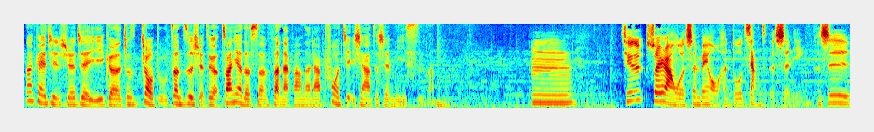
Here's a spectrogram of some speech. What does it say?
那可以请学姐以一个就是就读政治学这个专业的身份来帮大家破解一下这些迷思吗？嗯，其实虽然我身边有很多这样子的声音，可是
